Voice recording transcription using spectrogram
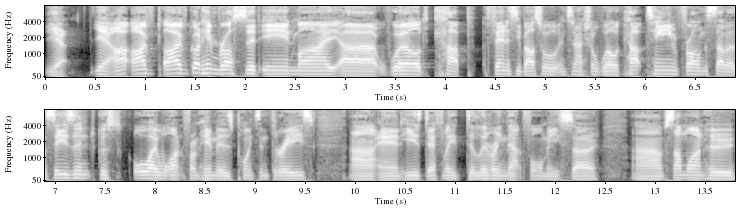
Yeah, yeah. I, I've I've got him rostered in my uh, World Cup fantasy basketball international World Cup team from the start of the season because all I want from him is points and threes, uh, and he's definitely delivering that for me. So, um, someone who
